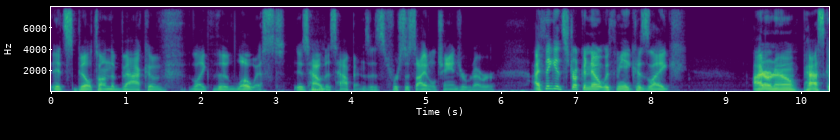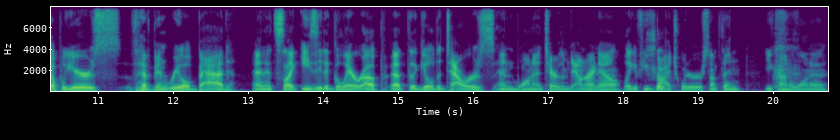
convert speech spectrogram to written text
it's built on the back of like the lowest is how hmm. this happens. Is for societal change or whatever. I think it struck a note with me because like I don't know, past couple years have been real bad, and it's like easy to glare up at the gilded towers and want to tear them down right now. Like if you Sure. buy Twitter or something, you kind of want to,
